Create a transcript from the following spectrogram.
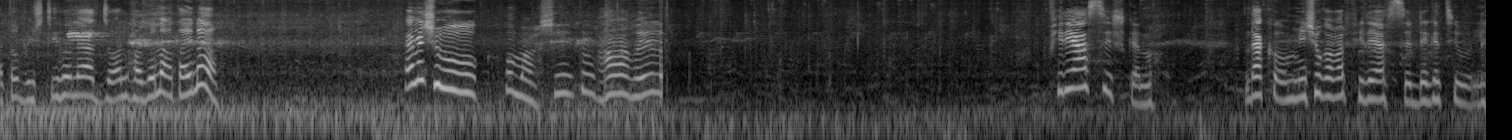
এত বৃষ্টি হলে আর জল হবে না, তাই না? আমি সুখ। ও মাসে তো হাওয়া হয়ে গেল। ফিরে আসছিস কেন? দেখো, মিশুক আবার ফিরে আসছে, ডেকেছি বলে।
